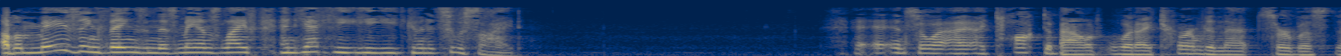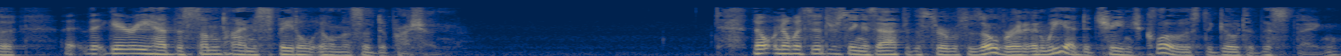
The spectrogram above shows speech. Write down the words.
of amazing things in this man's life, and yet he, he committed suicide. And so I, I talked about what I termed in that service the, that Gary had the sometimes fatal illness of depression. Now, now, what's interesting is after the service was over, and, and we had to change clothes to go to this thing,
